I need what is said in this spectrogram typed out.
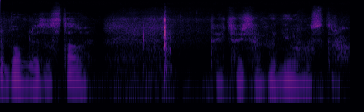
Jeszcze bąble zostały. Tutaj coś zagoniło ostro.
